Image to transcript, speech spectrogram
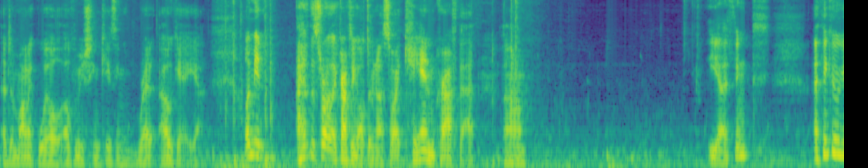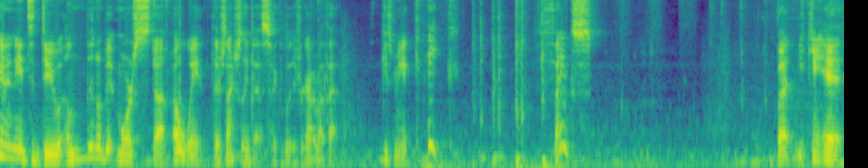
a demonic will, elven machine casing, red. Okay, yeah. Well, I mean, I have the Starlight crafting altar now, so I can craft that. Um, yeah, I think I think I'm gonna need to do a little bit more stuff. Oh wait, there's actually this. I completely forgot about that. It gives me a cake. Thanks. But you can't. It,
